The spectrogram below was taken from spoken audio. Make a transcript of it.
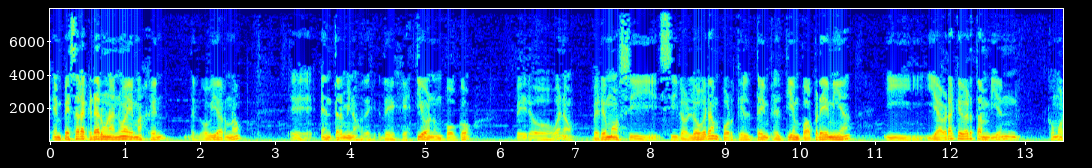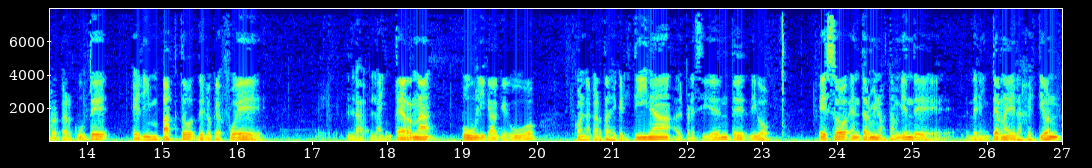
empezar a crear una nueva imagen del gobierno eh, en términos de, gestión un poco, pero bueno, veremos si, si lo logran porque el, el tiempo apremia y, y, habrá que ver también cómo repercute el impacto de lo que fue la, la, interna pública que hubo con la carta de Cristina al presidente. Digo, eso en términos también de, de la interna y de la gestión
